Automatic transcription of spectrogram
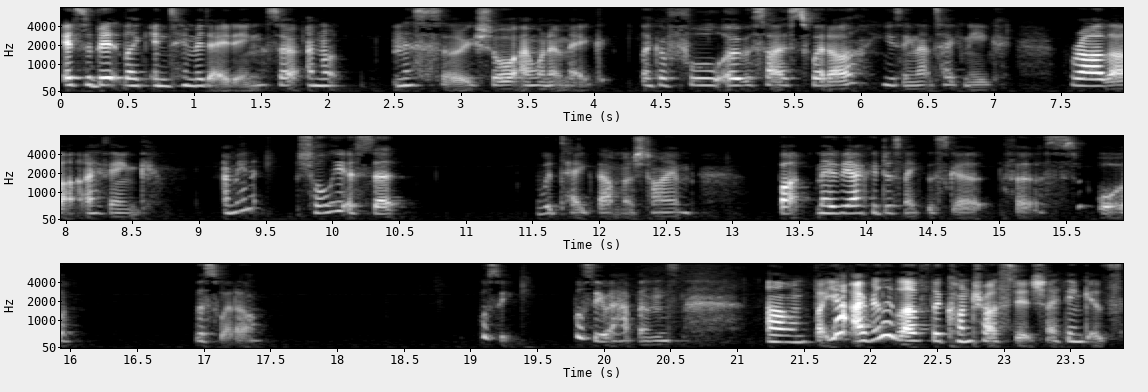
It's a bit like intimidating, so I'm not necessarily sure I want to make like a full oversized sweater using that technique. Rather, I think, I mean, surely a set would take that much time. But maybe I could just make the skirt first or the sweater. We'll see. We'll see what happens. Um, but yeah, I really love the contrast stitch. I think it's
